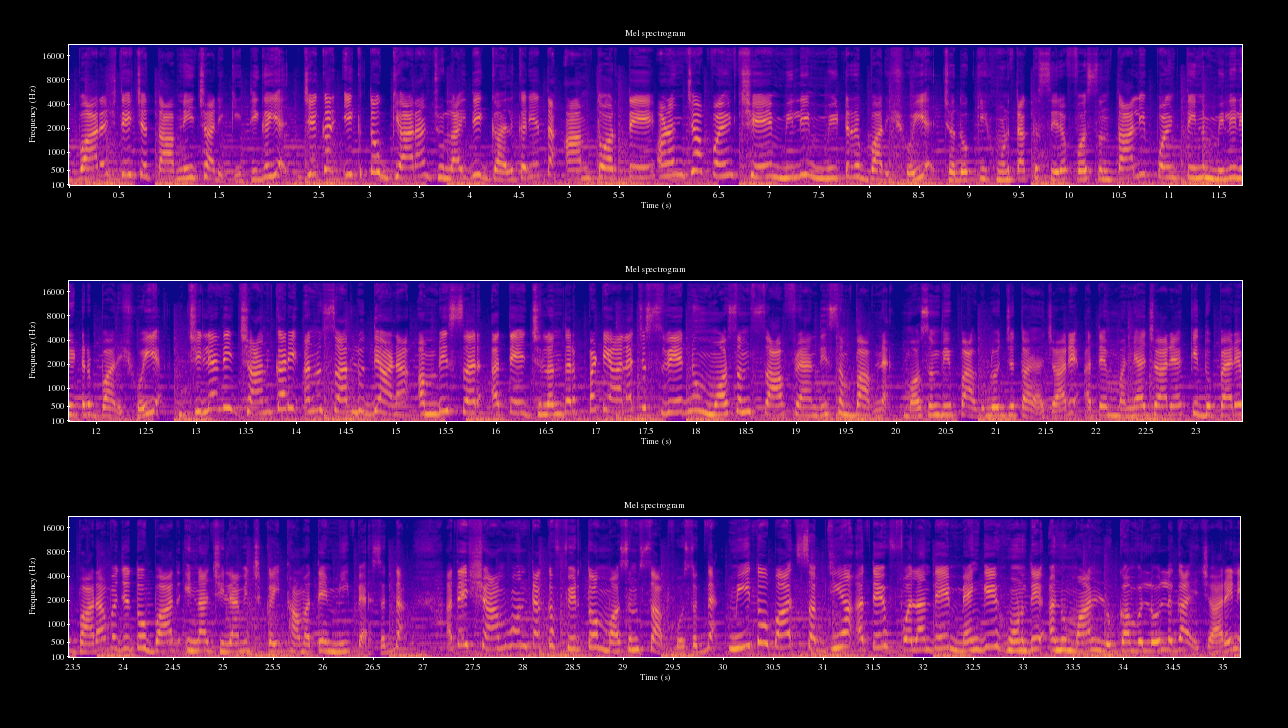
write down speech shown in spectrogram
ਬਾਰਿਸ਼ ਦੀ ਚੇਤਾਵਨੀ ਜਾਰੀ ਕੀਤੀ ਗਈ ਹੈ। ਜੇਕਰ 1 ਤੋਂ 11 ਜੁਲਾਈ ਦੀ ਗੱਲ ਕਰੀਏ ਤਾਂ ਆਮ ਤੌਰ ਤੇ 49.6 ਮਿਲੀਮੀਟਰ ਬਾਰਿਸ਼ ਹੋਈ ਹੈ, ਜਦੋਂ ਕਿ ਹੁਣ ਤੱਕ ਸਿਰਫ 47.3 ਮਿਲੀਲੀਟਰ ਬਾਰਿਸ਼ ਹੋਈ ਹੈ। ਜ਼ਿਲ੍ਹਿਆਂ ਦੀ ਜਾਣਕਾਰੀ ਅਨੁਸਾਰ ਲੁਧਿਆਣਾ, ਅੰਮ੍ਰਿਤਸਰ ਅਤੇ ਜਲੰਧਰ ਪਟਿਆਲਾ 'ਚ ਸਵੇਰ ਨੂੰ ਮੌਸਮ ਸਾਫ਼ ਰਹਿਣ ਦੀ ਸੰਭਾਵਨਾ ਹੈ। ਮੌਸਮ ਵਿਭਾਗ ਵੱਲੋਂ ਜਤਾਇਆ ਜਾ ਰਿਹਾ ਅਤੇ ਮੰਨਿਆ ਜਾ ਰਿਹਾ ਕਿ ਦੁਪਹਿਰੇ 12 ਵਜੇ ਤੋਂ ਬਾਅਦ ਇਨ੍ਹਾਂ ਜ਼ਿਲ੍ਹਿਆਂ ਵਿੱਚ ਕਈ ਥਾਵਾਂ ਤੇ ਮੀਂਹ ਪੈ ਸਕਦਾ ਅਤੇ ਸ਼ਾਮ ਹੋਣ ਤੱਕ ਫਿਰ ਤੋਂ ਮੌਸਮ ਸਾਫ਼ ਹੋ ਸਕਦਾ ਸਕਦਾ ਹੈ ਮੀਂਹ ਤੋਂ ਬਾਅਦ ਸਬਜ਼ੀਆਂ ਅਤੇ ਫਲਾਂ ਦੇ ਮਹਿੰਗੇ ਹੋਣ ਦੇ ਅਨੁਮਾਨ ਲੋਕਾਂ ਵੱਲੋਂ ਲਗਾਏ ਜਾ ਰਹੇ ਨੇ।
